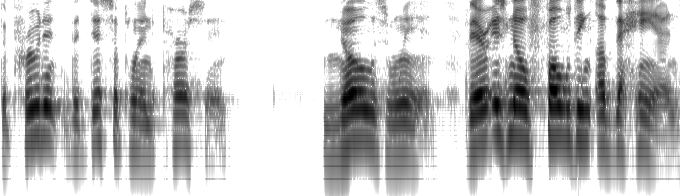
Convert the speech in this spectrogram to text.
The prudent, the disciplined person knows when. There is no folding of the hands.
